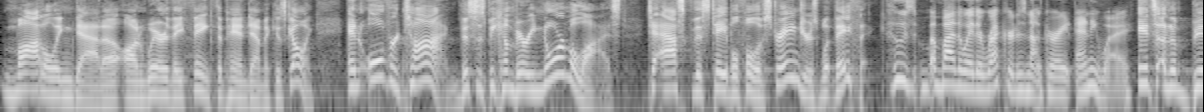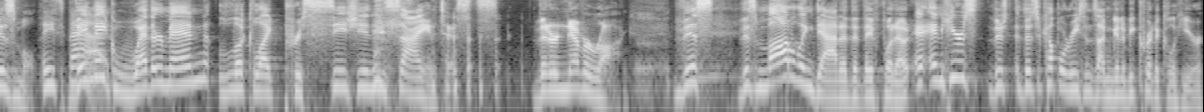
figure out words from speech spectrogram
modeling data on where they think the pandemic is going. And over time, this has become very normalized to ask this table full of strangers what they think. Who's, by the way, the record is not great anyway. It's an abysmal. It's bad. They make weathermen look like precision scientists that are never wrong this this modeling data that they've put out, and, and here's there's there's a couple reasons I'm going to be critical here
